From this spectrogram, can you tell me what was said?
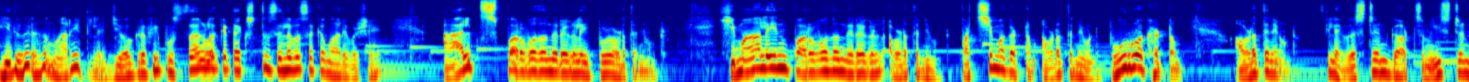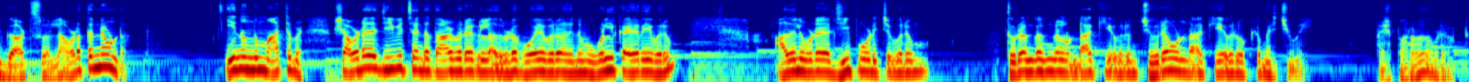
ഇതുവരെ അത് മാറിയിട്ടില്ല. ജിയോഗ്രഫി പുസ്തകങ്ങളൊക്കെ ടെക്സ്റ്റ് സിലബസ് ഒക്കെ മാറി പക്ഷേ ആൽപ്സ് പർവത നിരകൾ ഇപ്പോഴും അവിടെ തന്നെ ഉണ്ട്. ഹിമാലയൻ പർവത നിരകൾ അവിടെ തന്നെയുണ്ട് പശ്ചിമഘട്ടം അവിടെ തന്നെയുണ്ട് പൂർവഘട്ടം അവിടെ തന്നെയുണ്ട് ഇല്ലേ വെസ്റ്റേൺ ഗാഡ്സും ഈസ്റ്റേൺ ഗാഡ്സും എല്ലാം അവിടെ തന്നെ ഉണ്ട്. ഇതിനൊന്നും മാറ്റം പക്ഷെ അവിടെ ജീവിച്ചതിന്റെ താഴ്വരകളിൽ അതിലൂടെ പോയവരും അതിന്റെ മുകളിൽ കയറിയവരും അതിലൂടെ ജീപ്പ് ഓടിച്ചവരും തുരങ്കങ്ങൾ ഉണ്ടാക്കിയവരും ചുരം ഉണ്ടാക്കിയവരും ഒക്കെ മരിച്ചുപോയി. പക്ഷെ പർവതം അവിടെ ഉണ്ട്.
